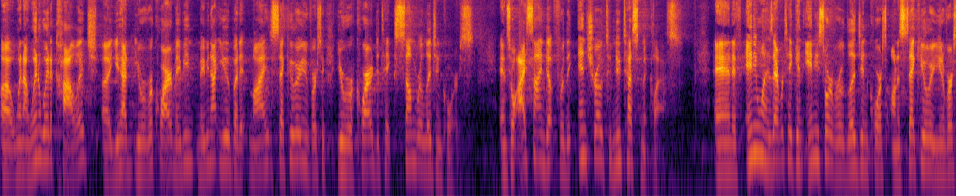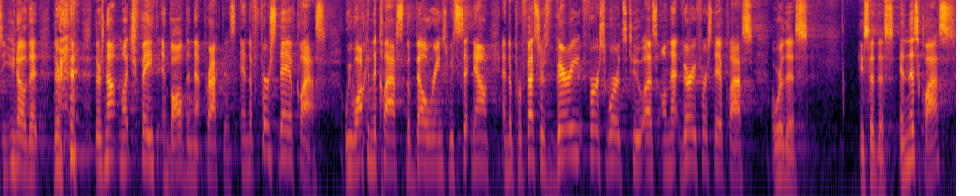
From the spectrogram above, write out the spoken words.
uh, when I went away to college. Uh, you had you were required, maybe maybe not you, but at my secular university, you were required to take some religion course. And so I signed up for the Intro to New Testament class. And if anyone has ever taken any sort of religion course on a secular university, you know that there, there's not much faith involved in that practice. And the first day of class, we walk into class, the bell rings, we sit down, and the professor's very first words to us on that very first day of class were this. He said this In this class,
